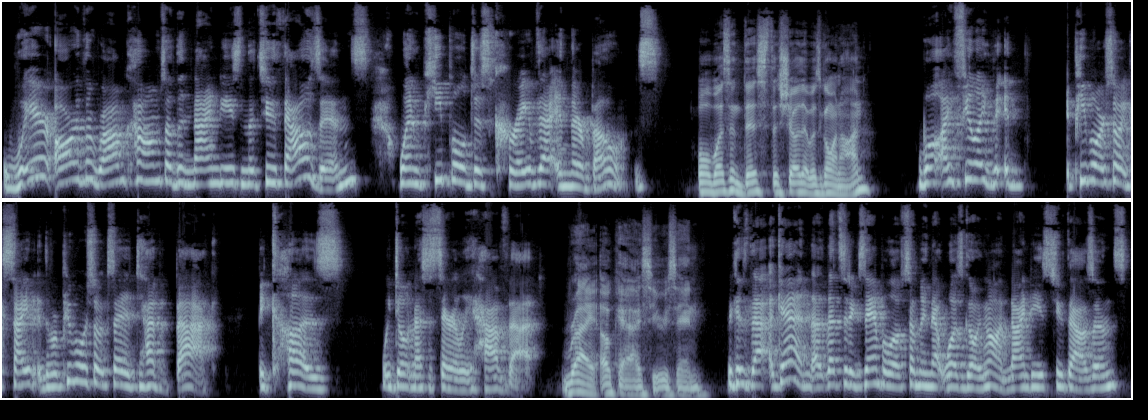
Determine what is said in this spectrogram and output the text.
where are the rom coms of the 90s and the 2000s when people just crave that in their bones? Well, wasn't this the show that was going on? Well, I feel like it, people are so excited. There people were so excited to have it back because we don't necessarily have that. Right. Okay. I see what you're saying. Because that again, that- that's an example of something that was going on. 90s, 2000s,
